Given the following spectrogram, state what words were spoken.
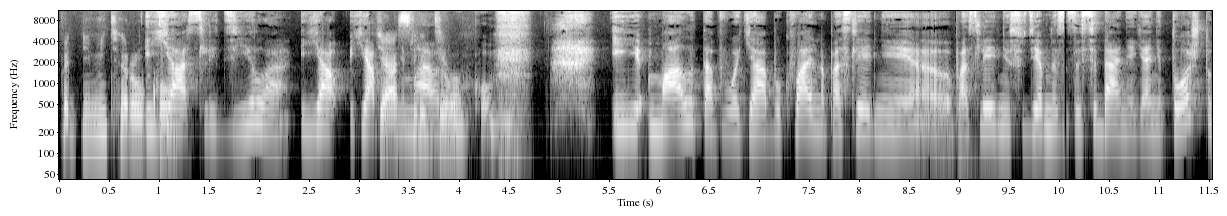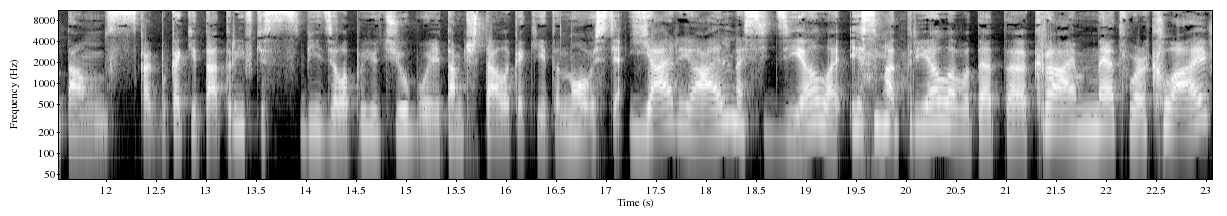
Поднимите руку. Я следила, я, я, Я поднимаю следила. руку. И мало того, я буквально последние, последние судебные заседания, я не то, что там как бы какие-то отрывки видела по YouTube или там читала какие-то новости. Я реально сидела и смотрела вот это Crime Network Live,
